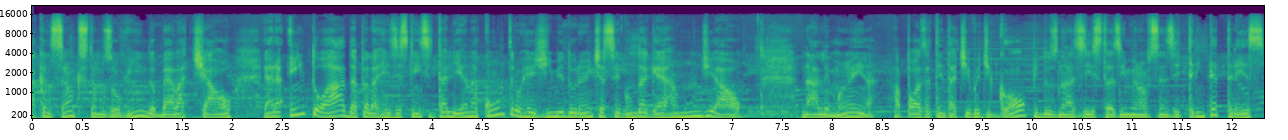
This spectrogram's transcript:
A canção que estamos ouvindo, Bella Ciao, era entoada pela resistência italiana contra o regime durante a Segunda Guerra Mundial. Na Alemanha, após a tentativa de golpe dos nazistas em 1933,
